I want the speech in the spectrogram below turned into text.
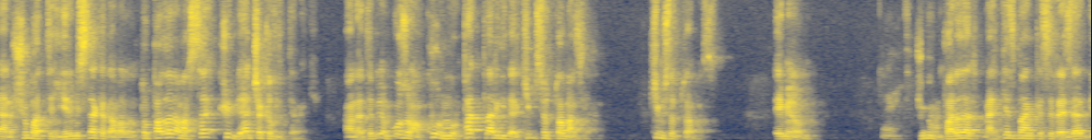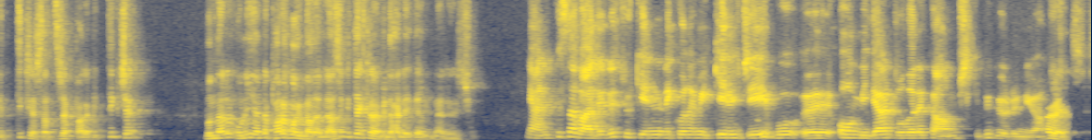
yani Şubat'ın 20'sine kadar falan toparlanamazsa külliyen çakıldık demek. Anlatabiliyor muyum? O zaman kur mur patlar gider. Kimse tutamaz yani. Kimse tutamaz. Emin olun. Evet. Çünkü bu paralar Merkez Bankası rezerv bittikçe, satacak para bittikçe bunların onun yerine para koymaları lazım ki tekrar müdahale edebilmeleri için. Yani kısa vadede Türkiye'nin ekonomik geleceği bu e, 10 milyar dolara kalmış gibi görünüyor. Evet.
